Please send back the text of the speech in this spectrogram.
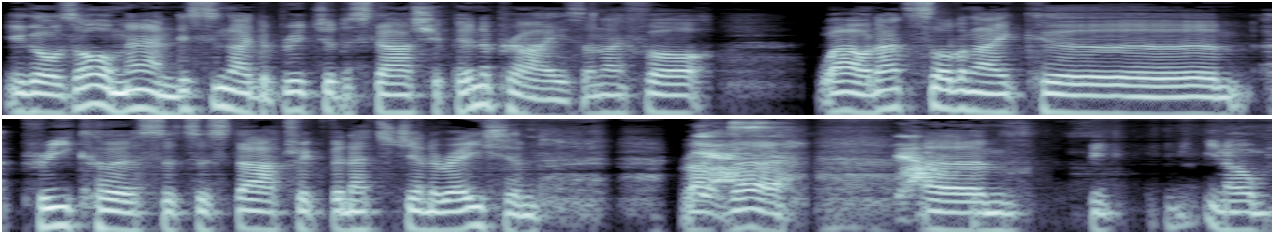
he goes, "Oh man, this is like the bridge of the Starship Enterprise," and I thought, "Wow, that's sort of like uh, a precursor to Star Trek: The Next Generation." right yes. there. Yeah. Um, be, you know,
